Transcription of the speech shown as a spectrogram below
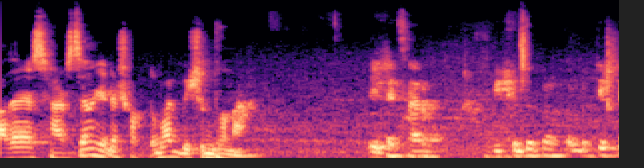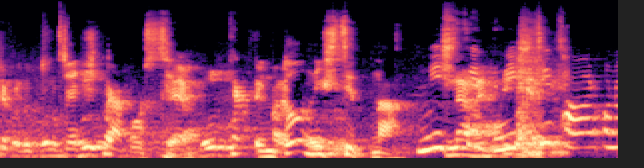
বাজারে ছাড়ছেন সেটা শতভাগ বিশুদ্ধ না। এটা স্যার বিশুদ্ধ করার চেষ্টা করতে কোনো চেষ্টা করছে। হ্যাঁ, ভুল থাকতে পারে। কিন্তু নিশ্চিত না। নিশ্চিত না, নিশ্চিত হওয়ার কোনো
